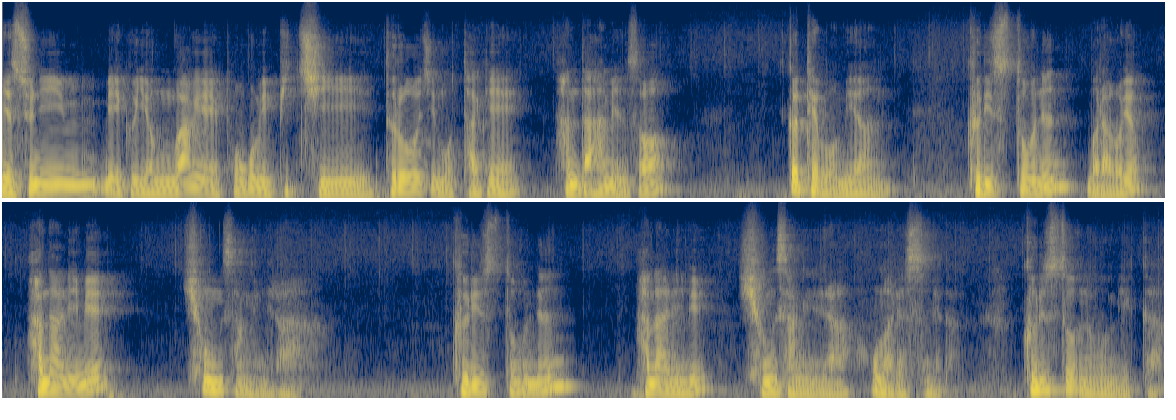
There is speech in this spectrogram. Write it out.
예수님의 그 영광의 복음의 빛이 들어오지 못하게 한다 하면서 끝에 보면 그리스도는 뭐라고요? 하나님의 형상이니라. 그리스도는 하나님의 형상이라고 말했습니다. 그리스도 누굽니까?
